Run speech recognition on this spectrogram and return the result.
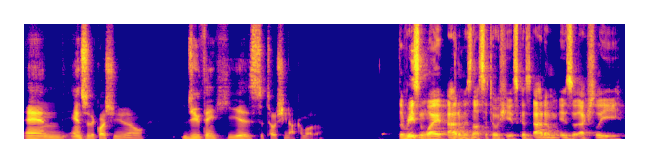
and answer the question, you know, do you think he is Satoshi Nakamoto? The reason why Adam is not Satoshi is because Adam is actually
